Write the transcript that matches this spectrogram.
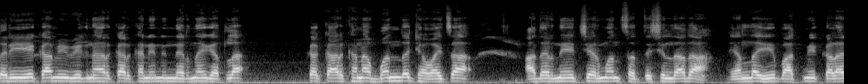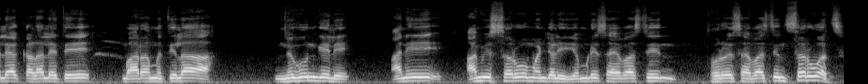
तरी एक आम्ही विघ्नहार कारखान्याने निर्णय घेतला का कारखाना बंद ठेवायचा? आदरणीय चेअरमन सत्यशील दादा यांना ही बातमी कळाल्या कळाल्या ते बारामतीला निघून गेले. आणि आम्ही सर्व मंडळी एम डी साहेब असतील थोरवे साहेब असतील सर्वच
